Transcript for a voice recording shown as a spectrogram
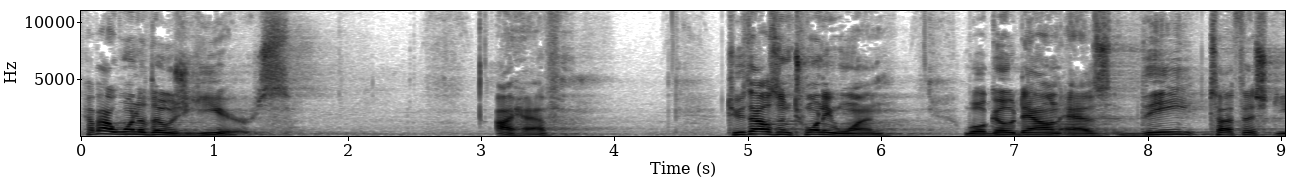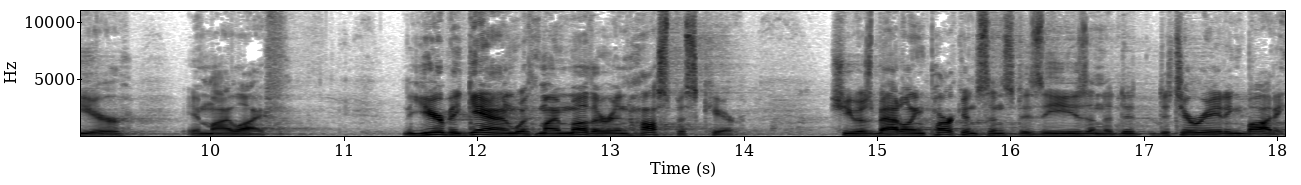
How about one of those years? I have. 2021 will go down as the toughest year in my life. The year began with my mother in hospice care. She was battling Parkinson's disease and a de- deteriorating body.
